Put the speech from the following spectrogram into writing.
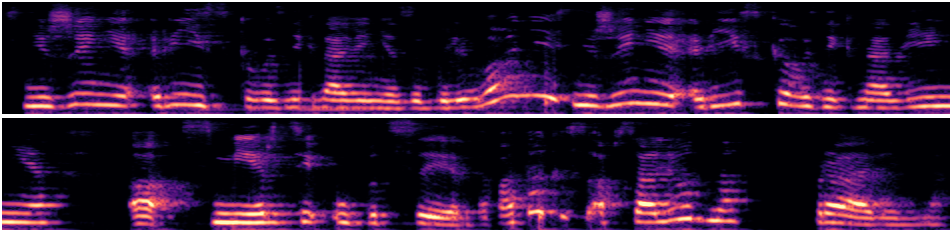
снижение риска возникновения заболевания, снижение риска возникновения а, смерти у пациентов. А так абсолютно правильно.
